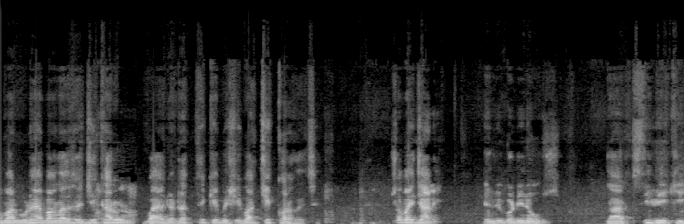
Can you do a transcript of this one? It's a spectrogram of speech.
আমার মনে হয় বাংলাদেশের যে কারোর বায়োডাটার থেকে বেশি বার চেক করা হয়েছে। সবাই জানে এভরিবডি নোজ তার সিভি কি।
